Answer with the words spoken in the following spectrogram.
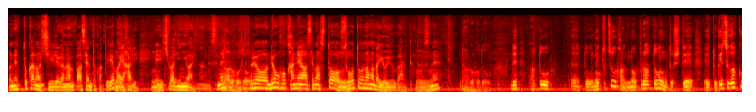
ネットからの仕入れが何パーセントかといえば、やはり、うん、1割、2割なんですね。なるほど。それを両方兼ね合わせますと、相当なまだ余裕があるってことですね。なるほど。であとえーと、ネット通販のプラットフォームとして、えーと、月額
